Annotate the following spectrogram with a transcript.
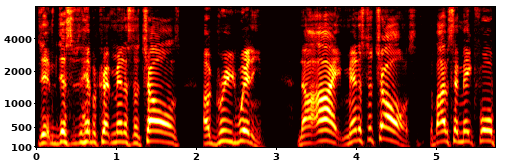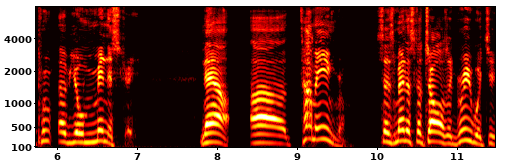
this hypocrite minister Charles agreed with him. Now, all right, Minister Charles, the Bible said make full proof of your ministry. Now, uh, Tommie Ingram, since Minister Charles agreed with you,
